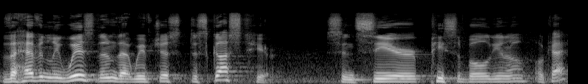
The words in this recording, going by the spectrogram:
the heavenly wisdom that we've just discussed here. Sincere, peaceable, you know, okay?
